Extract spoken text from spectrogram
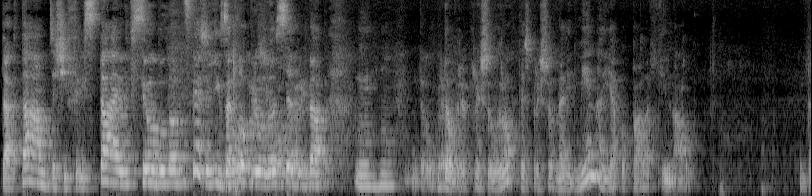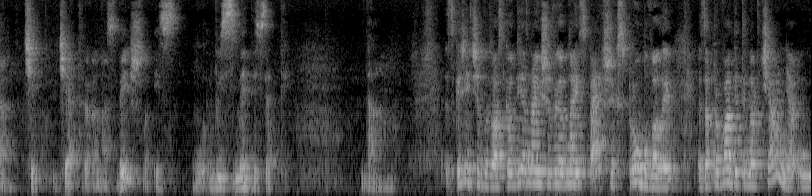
Так, там, де ще фрістайл, все було, все, що їх захоплювало. Все, поговорити. да. Угу. Добре. Добре, прийшов урок, теж прийшов на відміну, і я попала в фінал. Да. Четверо нас вийшло із 80. Да. Скажіть ще, будь ласка, от я знаю, що ви одна із перших спробували запровадити навчання у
